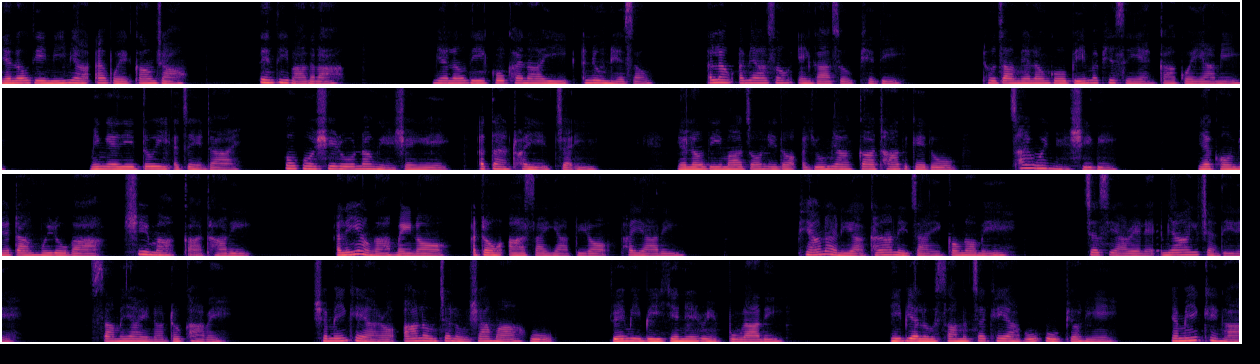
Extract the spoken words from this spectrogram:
မျက်လုံးသည်မီးမြအံ့ပွဲကောင်းကြောင်သင်သိပါသလားမျက်လုံးသည်ကိုယ်ခန္ဓာ၏အနုနယ်ဆုံးအလုံးအများဆုံးအင်္ဂါစုဖြစ်သည်ထို့ကြောင့်မျက်လုံးကိုဘေးမဖြစ်စေရန်ကာကွယ်ရမည်မိငယ်သည်သူ့၏အကျင့်အတိုင်းကိုကိုရှိရိုးနောက်ငင်ရှိ၍ အတန်ထွက်၍ကြက်၏မျက်လုံးသည်မကျောနေသောအယိုးများကာထားတဲ့ကဲ့သို့ခြိုင်းဝင်းတွင်ရှိသည်မျက်ခုံမျက်တောင်မွေးတို့ကရှေ့မှကာထားသည်အလင်းရောင်ကမိန်တော့အတော်အားဆိုင်ရပြီးတော့ဖတ်ရသည်ဖျောင်းနိုင်လေးကခဏနေကြရင်ကုံတော့မေချက်စရာတွေလည်းအများကြီးကြံသေးတယ်စာမရရင်တော့ဒုက္ခပဲရှမင်းခင်ကတော့အားလုံးကြက်လို့ရမှာဟုကျွေးမိပြီးရင်ထဲတွင်ပူလာသည် မိပြက်လို့စာမချက်ခဲ့ရဘူးဟုပြောလျင်ရမင်းခင်က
